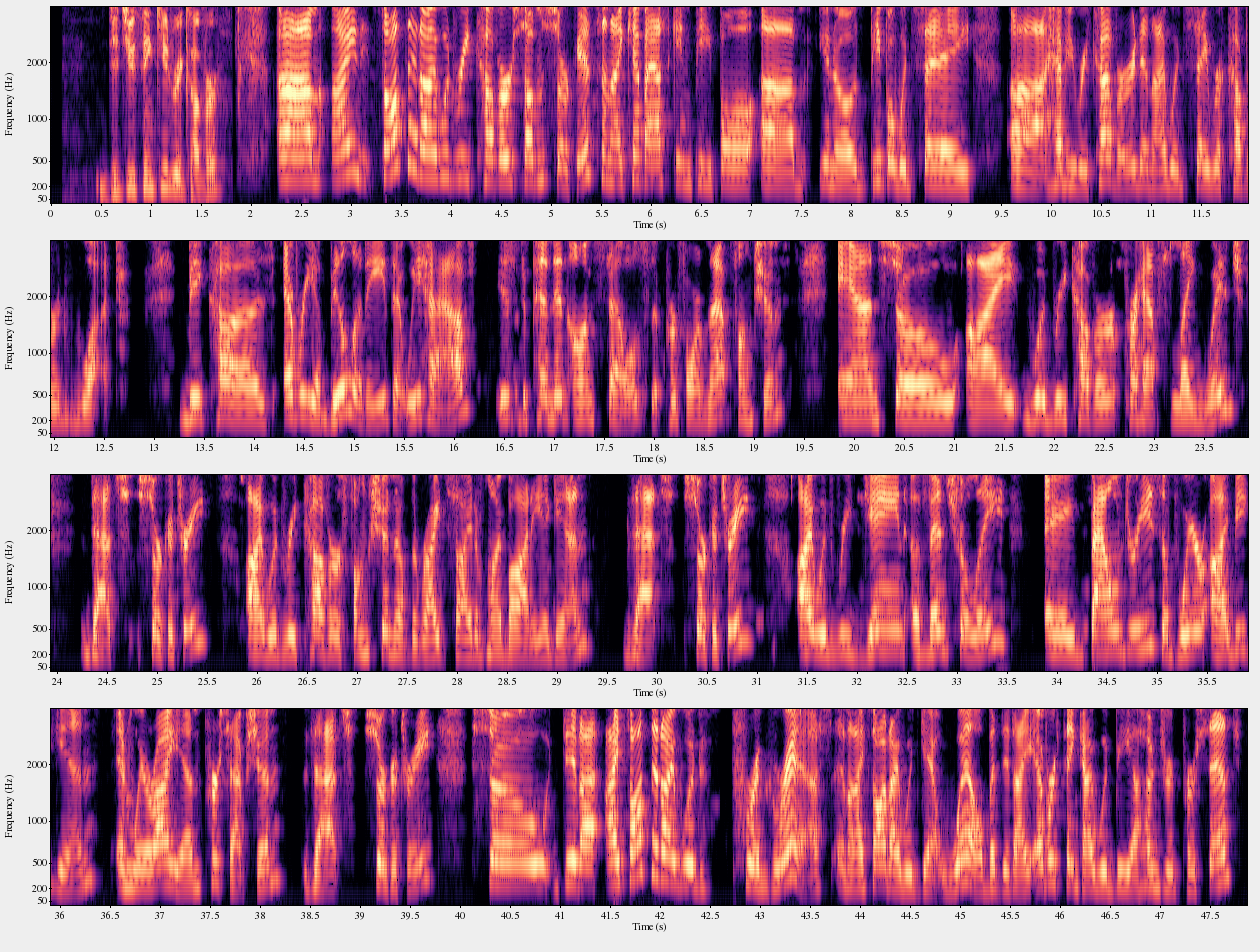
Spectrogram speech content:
Did you think you'd recover? Um, I thought that I would recover some circuits, and I kept asking people. Um, you know, people would say, uh, "Have you recovered?" And I would say, "Recovered what?" Because every ability that we have is dependent on cells that perform that function. And so I would recover perhaps language, that's circuitry. I would recover function of the right side of my body again. That's circuitry. I would regain eventually a boundaries of where I begin and where I end perception. That's circuitry. So did I I thought that I would progress and I thought I would get well, but did I ever think I would be a hundred percent?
